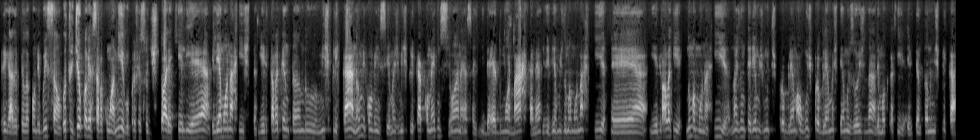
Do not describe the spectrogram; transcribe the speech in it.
Obrigado pela contribuição. Outro dia eu conversava com um amigo, professor de história, que ele é, ele é monarquista e ele estava tentando me explicar, não me convencer, mas me explicar como é que funciona essa ideia do monarca, né? De vivermos numa monarquia. É, e ele fala que numa monarquia nós não teríamos muitos problemas, alguns problemas temos hoje na democracia. Ele tentando me explicar.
